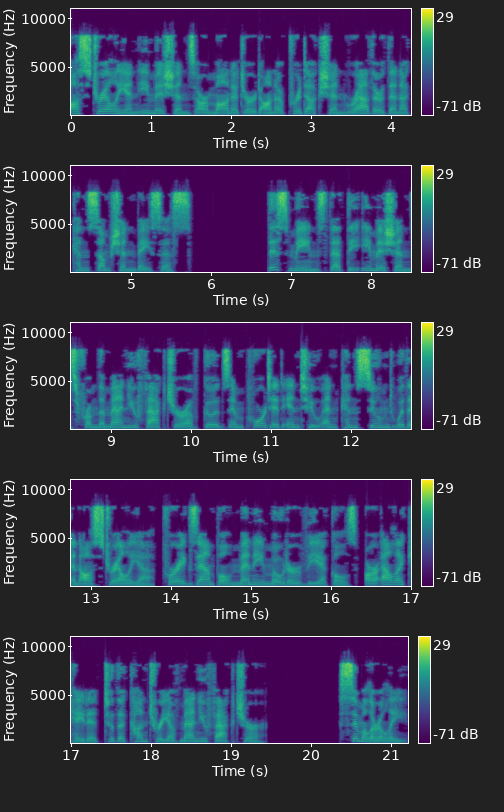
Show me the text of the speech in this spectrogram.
Australian emissions are monitored on a production rather than a consumption basis. This means that the emissions from the manufacture of goods imported into and consumed within Australia, for example many motor vehicles, are allocated to the country of manufacture. Similarly,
